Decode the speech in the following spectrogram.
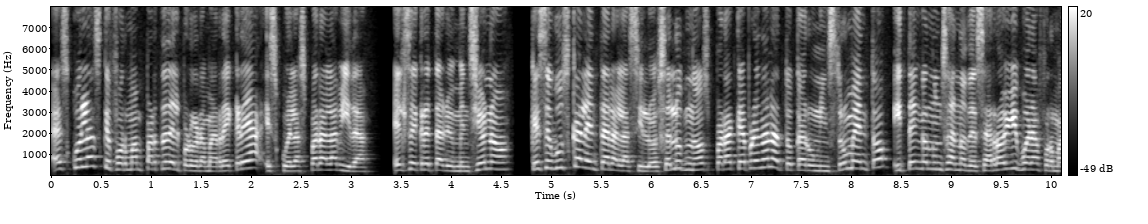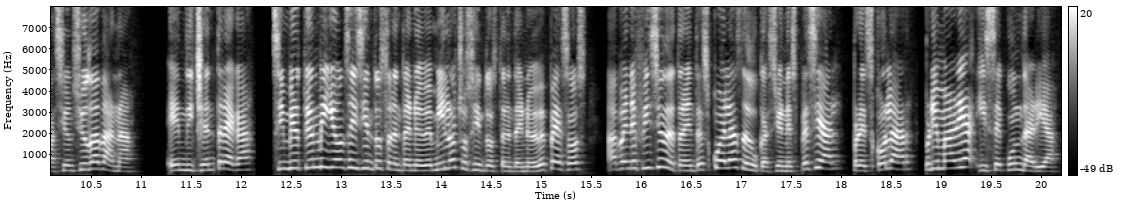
a escuelas que forman parte del programa Recrea Escuelas para la Vida. El secretario mencionó que se busca alentar a las y los alumnos para que aprendan a tocar un instrumento y tengan un sano desarrollo y buena formación ciudadana. En dicha entrega, se invirtió 1.639.839 pesos a beneficio de 30 escuelas de educación especial, preescolar, primaria y secundaria,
